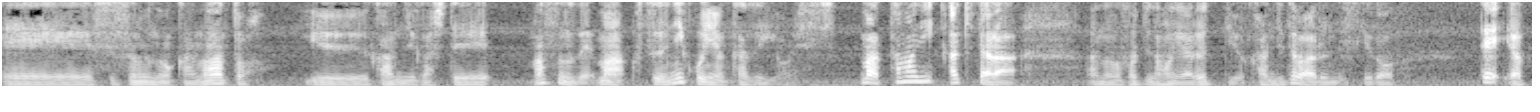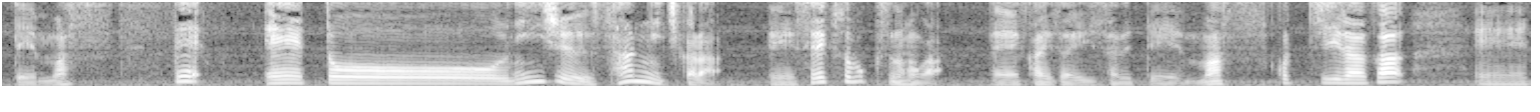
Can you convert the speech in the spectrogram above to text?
えー、進むのかなという感じがしてますので、まあ、普通にコイン稼ぎをし、まあ、たまに飽きたら、あの、そっちの方やるっていう感じではあるんですけど、で、やってます。で、えっ、ー、と、23日から、えー、セレクトボックスの方が、えー、開催されてます。こちらが、えっ、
